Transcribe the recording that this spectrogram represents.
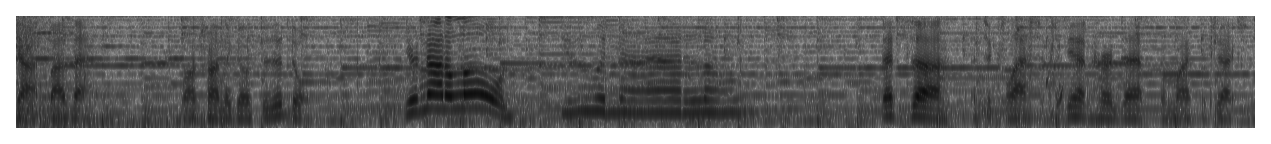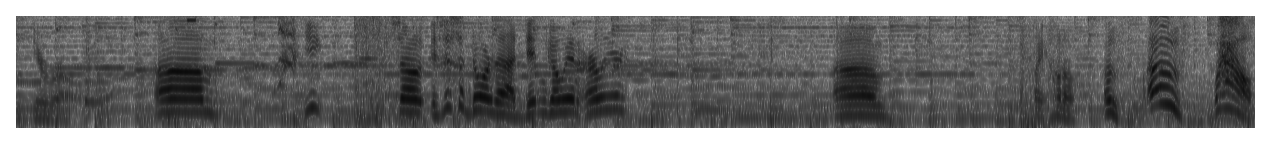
got by that while trying to go through the door. You're not alone. You are not alone. That's uh that's a classic. If you hadn't heard that from Michael Jackson, you're wrong. Um, you. So is this a door that I didn't go in earlier? Um. Wait, hold on. Oof. Oof. Wow.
